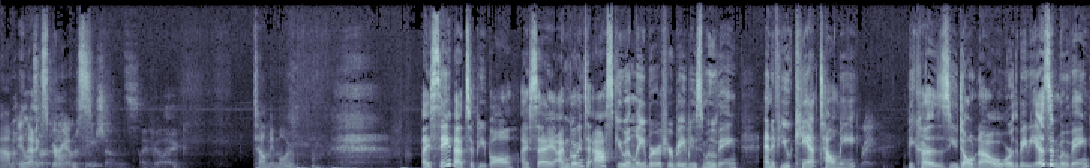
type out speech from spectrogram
um, in that experience. I feel like. Tell me more. I say that to people. I say, I'm going to ask you in labor if your right. baby's moving. And if you can't tell me right. because you don't know or the baby isn't moving,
